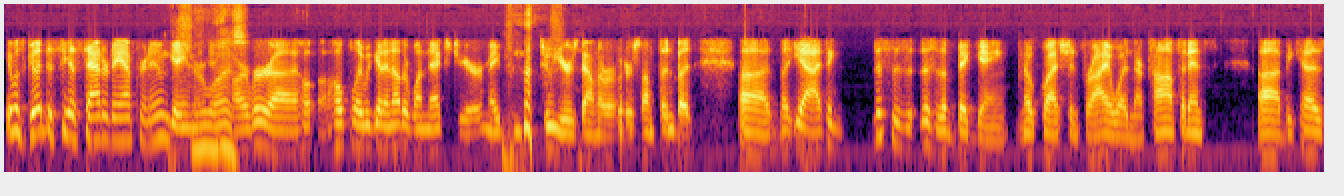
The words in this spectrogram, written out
It was good to see a Saturday afternoon game Sure in was. Carver. Uh, ho- hopefully, we get another one next year, maybe two years down the road or something. But, uh, but yeah, I think this is this is a big game, no question for Iowa and their confidence. uh, because,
